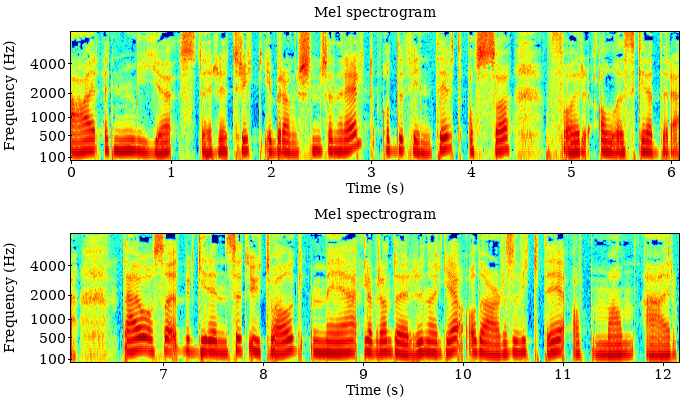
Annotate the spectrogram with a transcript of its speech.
er et mye større trykk i bransjen generelt, og definitivt også for alle skreddere. Det er jo også et begrenset utvalg med leverandører i Norge, og da er det så viktig at man er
